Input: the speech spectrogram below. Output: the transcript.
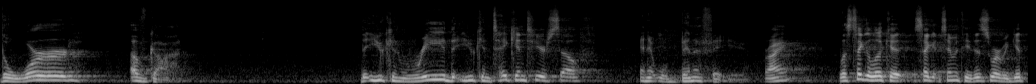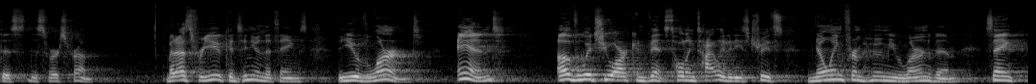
the Word of God that you can read, that you can take into yourself, and it will benefit you, right? Let's take a look at 2 Timothy. This is where we get this, this verse from. But as for you, continue in the things that you have learned and of which you are convinced, holding tightly to these truths, knowing from whom you learned them, saying,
